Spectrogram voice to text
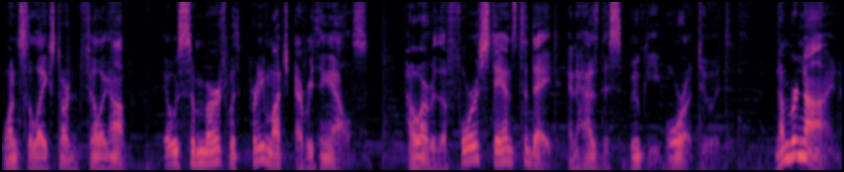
Once the lake started filling up, it was submerged with pretty much everything else. However, the forest stands to date and has this spooky aura to it. Number 9.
